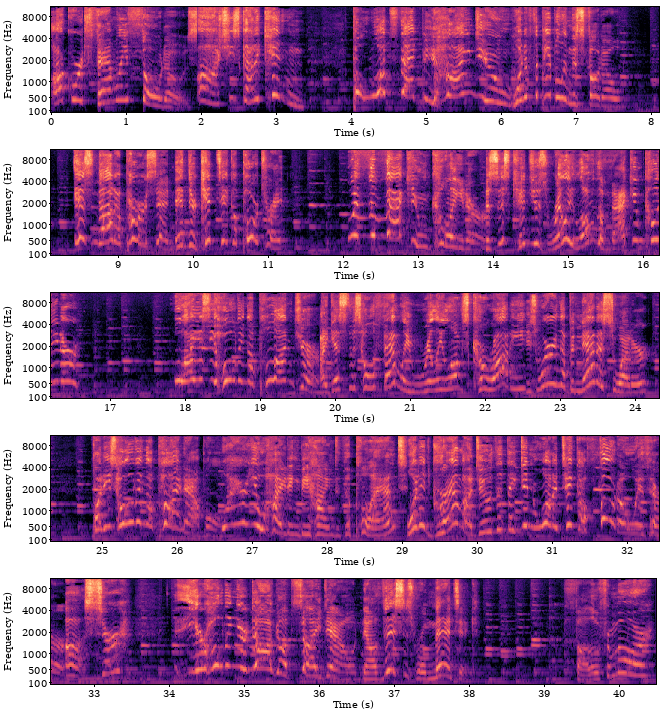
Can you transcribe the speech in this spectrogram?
awkward family photos. Ah, she's got a kitten. But what's that behind you? One of the people in this photo is not a person. They their kid take a portrait with the vacuum cleaner. Does this kid just really love the vacuum cleaner? Why is he holding a plunger? I guess this whole family really loves karate. He's wearing a banana sweater, but he's holding a pineapple. Why are you hiding behind the plant? What did Grandma do that they didn't want to take a photo with her? Uh, sir? You're holding your dog upside down. Now this is romantic. Follow for more.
